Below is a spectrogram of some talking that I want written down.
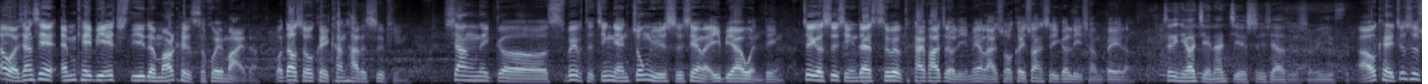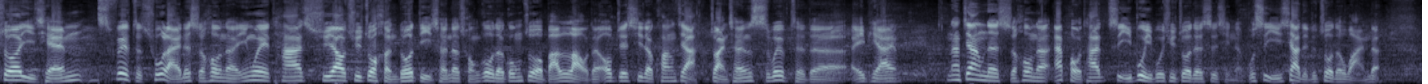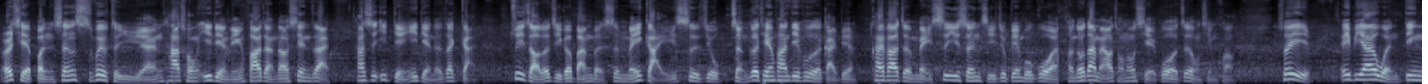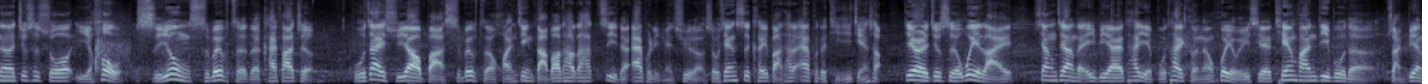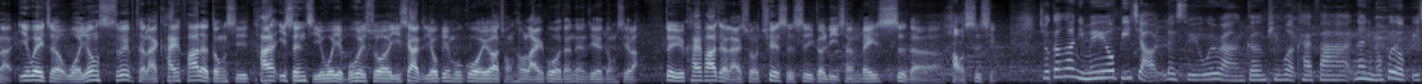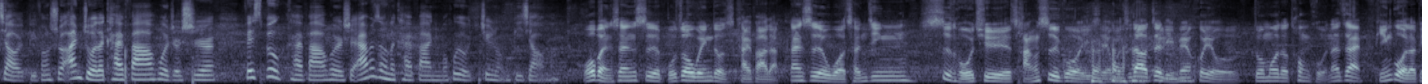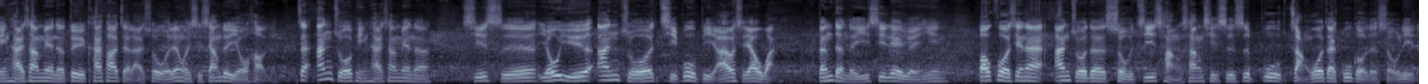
那我相信 MKBHD 的 Marcus 会买的，我到时候可以看他的视频。像那个 Swift 今年终于实现了 ABI 稳定，这个事情在 Swift 开发者里面来说，可以算是一个里程碑了。这个你要简单解释一下是什么意思啊？OK，就是说以前 Swift 出来的时候呢，因为它需要去做很多底层的重构的工作，把老的 Object-C 的框架转成 Swift 的 API。那这样的时候呢，Apple 它是一步一步去做这事情的，不是一下子就做得完的。而且本身 Swift 语言它从1.0发展到现在，它是一点一点的在改。最早的几个版本是每改一次就整个天翻地覆的改变，开发者每次一升级就编不过，很多代码要从头写过这种情况。所以 ABI 稳定呢，就是说以后使用 Swift 的开发者。不再需要把 Swift 的环境打包到它自己的 App 里面去了。首先是可以把它的 App 的体积减少。第二就是未来像这样的 ABI，它也不太可能会有一些天翻地覆的转变了。意味着我用 Swift 来开发的东西，它一升级我也不会说一下子又变不过，又要从头来过等等这些东西了。对于开发者来说，确实是一个里程碑式的好事情。就刚刚你们也有比较，类似于微软跟苹果开发，那你们会有比较，比方说安卓的开发，或者是 Facebook 开发，或者是 Amazon 的开发，你们会有这种比较吗？我本身是不做 Windows 开发的，但是我曾经试图去尝试过一些，我知道这里面会有多么的痛苦。那在苹果的平台上面呢，对于开发者来说，我认为是相对友好的。在安卓平台上面呢，其实由于安卓起步比 iOS 要晚。等等的一系列原因，包括现在安卓的手机厂商其实是不掌握在 Google 的手里的，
